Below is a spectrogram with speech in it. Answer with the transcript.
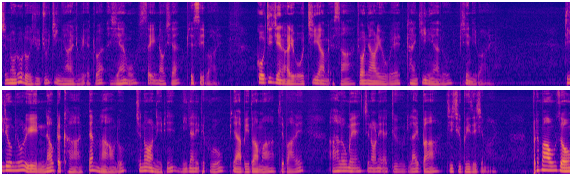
ကျွန်တော်တို့လို YouTube ကြည့်များတဲ့လူတွေအတွက်အရန်ကိုစိတ်အနှောက်အယှက်ဖြစ်စေပါတယ် ကိုကြည့်ကျင်တာတွေကိုကြည့်ရမယ်အစားကြော်ညာတွေကိုပဲထိုင်ကြည့်နေရလို့ဖြစ်နေပါတယ်ဒီလိုမျိုးတွေနောက်တစ်ခါတက်မလာအောင်လို့ကျွန်တော်အနေဖြင့်နီလန်းလေးတစ်ခုကိုပြပေးသွားမှာဖြစ်ပါတယ်အားလုံးပဲကျွန်တော်နဲ့အတူလိုက်ပါကြည့်ရှုပေးစေချင်ပါတယ်ပထမဦးဆုံး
